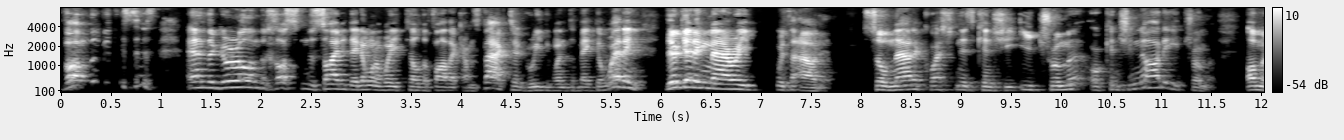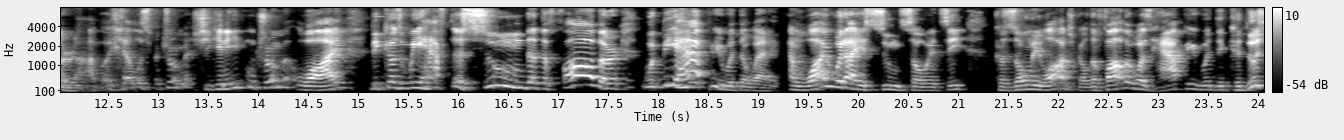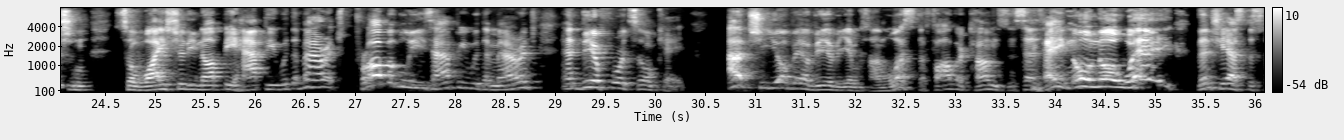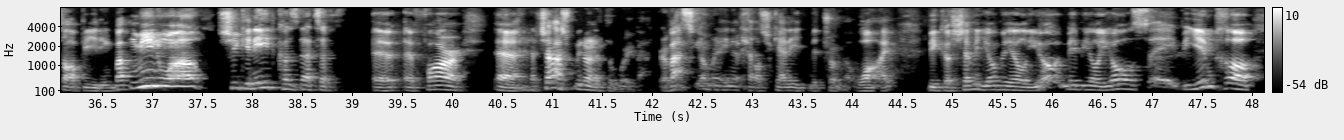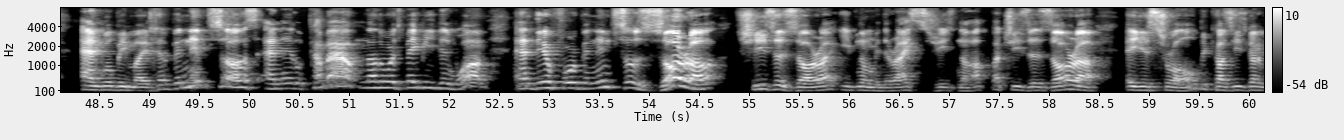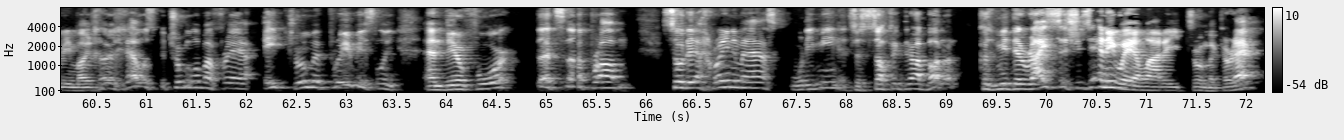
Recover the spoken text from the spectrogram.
And the girl and the chassan decided they don't want to wait till the father comes back to agree when to make the wedding. They're getting married without it. So now the question is, can she eat truma or can she not eat truma? She can eat truma. Why? Because we have to assume that the father would be happy with the wedding. And why would I assume so, Itzi? Because it's only logical. The father was happy with the kedushin, so why should he not be happy with the marriage? Probably he's happy with the marriage, and therefore it's okay. Unless the father comes and says, hey, no, no way, then she has to stop eating. But meanwhile, she can eat because that's a, a, a far uh, we don't have to worry about. Einachel, she can't eat mitruma. Why? Because Shem maybe Yo say, V'yimcha, and will be Meicha V'nimtzos, and it'll come out. In other words, maybe he didn't want, and therefore V'nimtzos Zora, she's a Zora, even though Midirais she's not, but she's a Zora a Yisrael because he's going to be Meicha. Chelas betruma l'mafreya ate truma previously, and therefore that's not a problem. So the Achrayim ask, what do you mean? It's a suffix drabanan because midiraisa she's anyway allowed to eat truma, correct?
